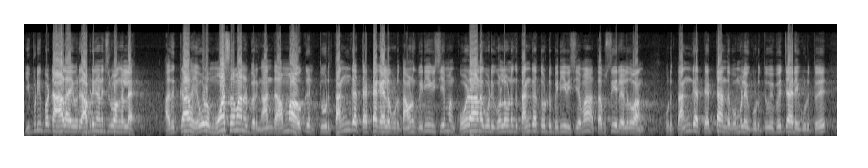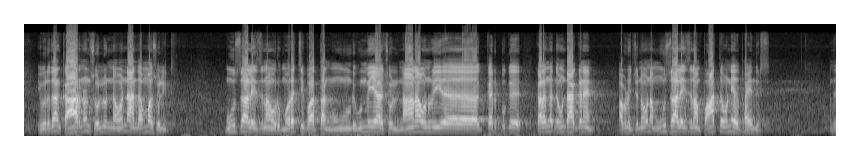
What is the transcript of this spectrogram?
இப்படிப்பட்ட ஆளா இவர் அப்படி நினச்சிருவாங்கல்ல? அதுக்காக எவ்வளோ மோசமாக நினைப்பாருங்க அந்த அம்மாவுக்கு ஒரு தங்க தட்டை கையில் கொடுத்தான். அவனுக்கு பெரிய விஷயமா கோடான கோடி கொள்ளவனுக்கு தங்க தொட்டு பெரிய விஷயமா தப்சீல் எழுதுவாங்க. ஒரு தங்க தட்டை அந்த பொம்பளை கொடுத்து விபச்சாரியை கொடுத்து இவர் தான் காரணம்னு சொல்லுன்ன அந்த அம்மா சொல்லிட்டு மூசா அலைஹிஸ்ஸலாம் ஒரு முறைச்சி பார்த்தாங்க. உன்னுடைய உண்மையாக சொல் நானாக உன்னுடைய கருப்புக்கு களங்கத்தை உண்டாக்கினேன். அப்படின்னு சொன்னவொன்னே உடனே மூசா பார்த்த உடனே அது பயந்துருச்சு. அந்த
